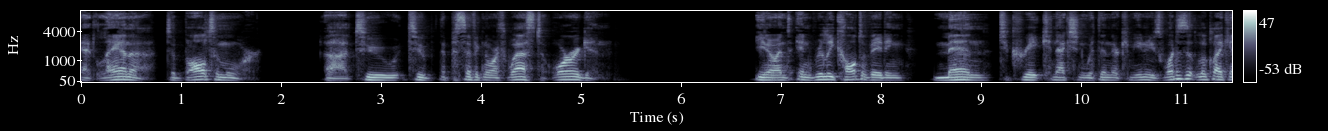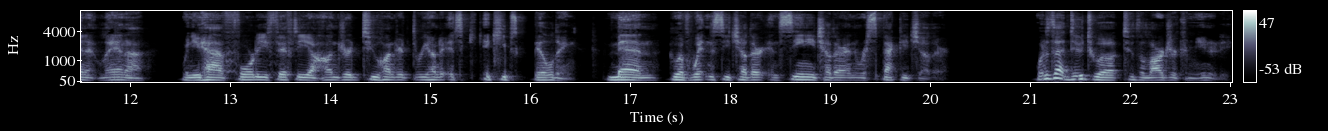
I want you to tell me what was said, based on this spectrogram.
Atlanta, to Baltimore, uh, to to the Pacific Northwest, to Oregon, you know, and, and really cultivating men to create connection within their communities. What does it look like in Atlanta when you have 40, 50, 100, 200, 300? It's, it keeps building. Men who have witnessed each other and seen each other and respect each other. What does that do to a, to the larger community?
